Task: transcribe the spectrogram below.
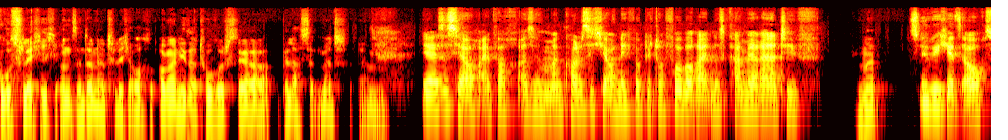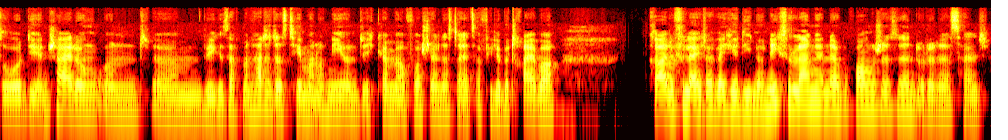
großflächig und sind dann natürlich auch organisatorisch sehr belastet mit. Ähm, ja, es ist ja auch einfach, also man konnte sich ja auch nicht wirklich darauf vorbereiten. Es kam ja relativ nee. zügig jetzt auch so die Entscheidung und ähm, wie gesagt, man hatte das Thema noch nie und ich kann mir auch vorstellen, dass da jetzt auch viele Betreiber, gerade vielleicht auch welche, die noch nicht so lange in der Branche sind oder das halt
